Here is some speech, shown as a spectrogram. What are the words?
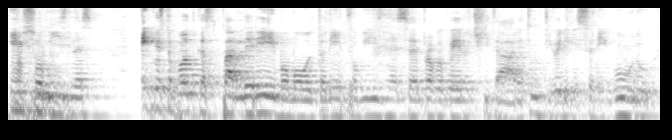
info business. E in questo podcast parleremo molto di info business proprio per citare tutti quelli che sono i guru, che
